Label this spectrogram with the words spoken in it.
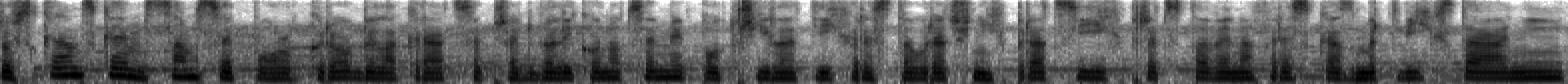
Toskánském Samse Polkro byla krátce před Velikonocemi po tříletých restauračních pracích představena freska z mrtvých stání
